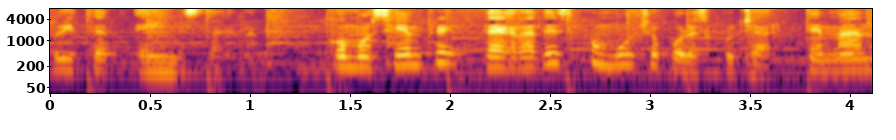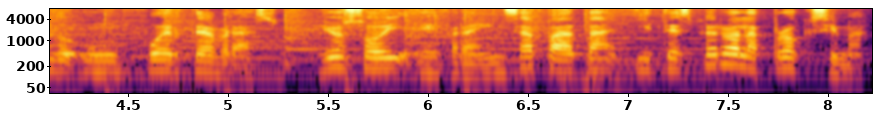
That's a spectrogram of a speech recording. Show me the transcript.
Twitter e Instagram. Como siempre, te agradezco mucho por escuchar. Te mando un fuerte abrazo. Yo soy Efraín Zapata y te espero a la próxima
